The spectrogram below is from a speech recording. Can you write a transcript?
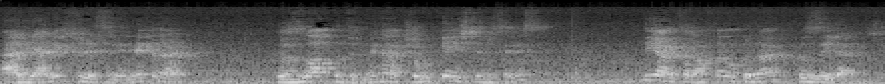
ergenlik süresini ne kadar hızlı atlatır, ne kadar çabuk geliştirirseniz diğer taraftan o kadar hızlı ilerleyecek.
